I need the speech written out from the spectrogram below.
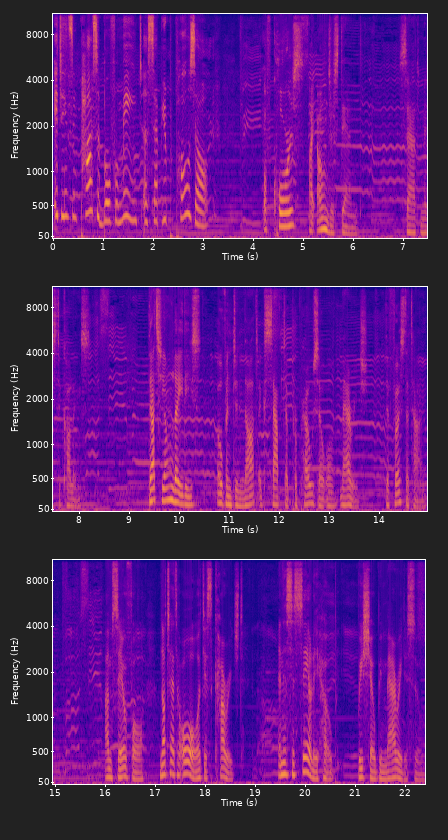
it is impossible for me to accept your proposal. Of course, I understand, said Mr. Collins. That young ladies often do not accept a proposal of marriage the first time. I'm therefore not at all discouraged, and I sincerely hope we shall be married soon.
